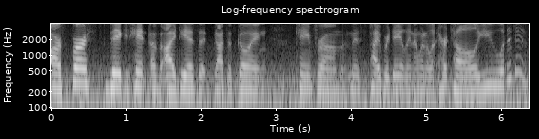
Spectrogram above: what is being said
our first big hit of ideas that got this going came from Miss Piper Daly, and I'm going to let her tell you what it is.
